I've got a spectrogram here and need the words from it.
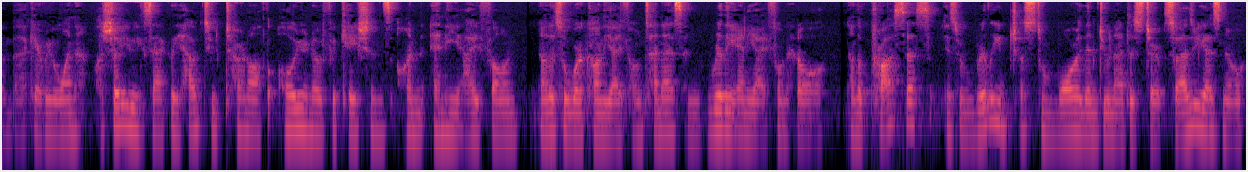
Welcome back everyone. I'll show you exactly how to turn off all your notifications on any iPhone. Now this will work on the iPhone XS and really any iPhone at all. Now the process is really just more than do not disturb. So as you guys know,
